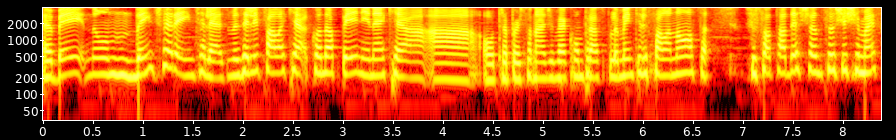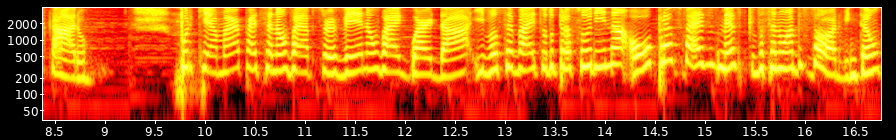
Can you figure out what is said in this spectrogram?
é, bem, não, bem diferente, aliás. Mas ele fala que a, quando a Penny, né, que é a, a outra personagem, vai comprar suplemento, ele fala: Nossa, você só tá deixando seu xixi mais caro. Porque a maior parte você não vai absorver, não vai guardar e você vai tudo para sua urina ou para as fezes mesmo, porque você não absorve. Então,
